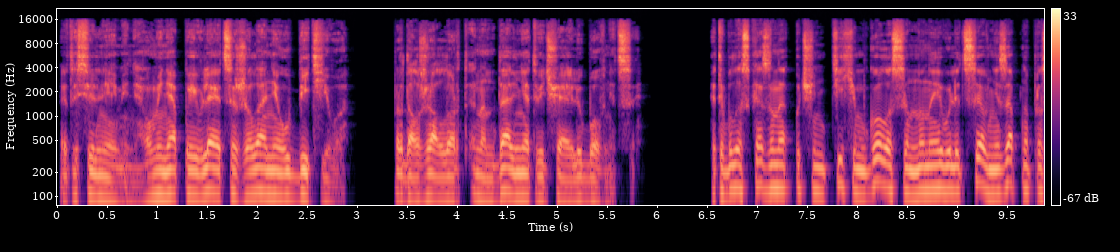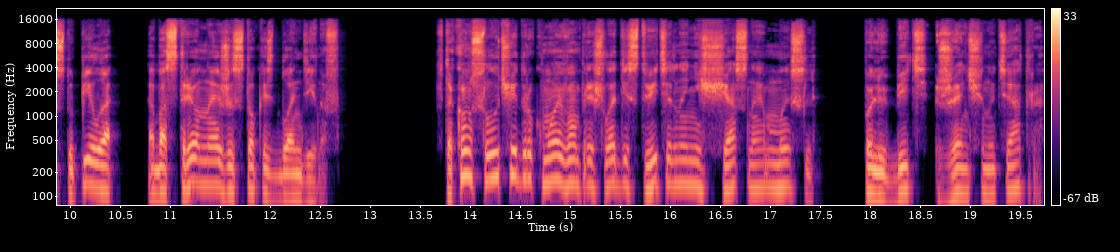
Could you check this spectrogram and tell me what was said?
это сильнее меня. У меня появляется желание убить его», продолжал лорд Энандаль, не отвечая любовнице. Это было сказано очень тихим голосом, но на его лице внезапно проступила обостренная жестокость блондинов. «В таком случае, друг мой, вам пришла действительно несчастная мысль — полюбить женщину театра».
